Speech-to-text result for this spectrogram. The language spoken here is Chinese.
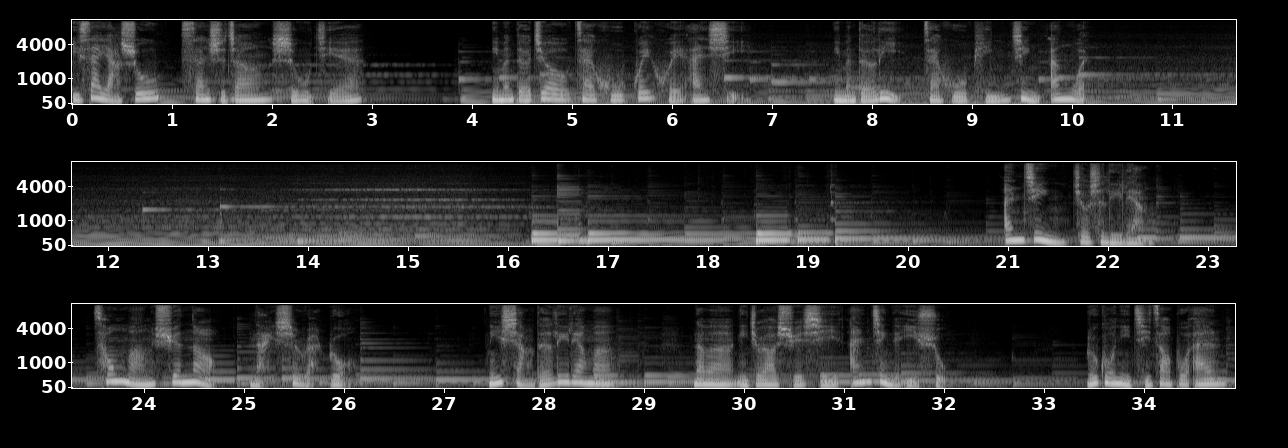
以赛亚书三十章十五节：你们得救在乎归回安息，你们得力在乎平静安稳。安静就是力量，匆忙喧闹乃是软弱。你想得力量吗？那么你就要学习安静的艺术。如果你急躁不安，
